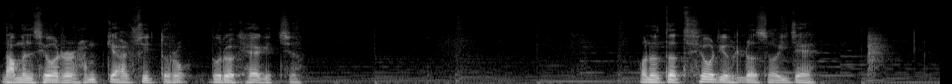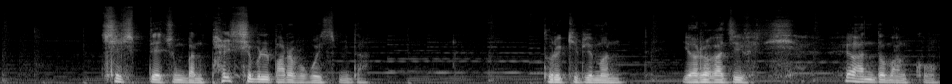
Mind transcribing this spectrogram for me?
남은 세월을 함께 할 수 있도록 노력해야겠죠. 어느덧 세월이 흘러서 이제 70대 중반 80을 바라보고 있습니다. 돌이켜보면 여러 가지 회한도 많고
